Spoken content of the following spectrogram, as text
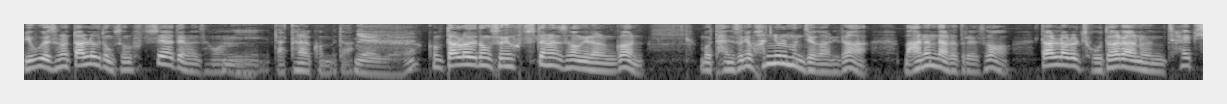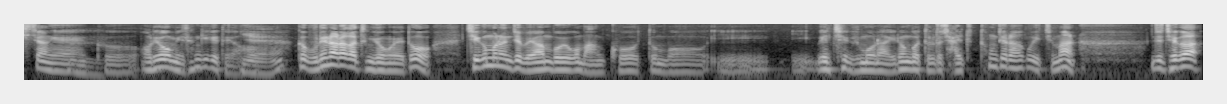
미국에서는 달러 유동성을 흡수해야 되는 상황이 음. 나타날 겁니다. 예, 예. 그럼 달러 유동성이 흡수되는 상황이라는 건 뭐 단순히 환율 문제가 아니라 많은 나라들에서 달러를 조달하는 차입 시장에 음. 그 어려움이 생기게 돼요. 예. 그러니까 우리나라 같은 경우에도 지금은 이제 외환 보유고 많고 또 뭐이 이 외채 규모나 이런 것들도 잘 통제를 하고 있지만 이제 제가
